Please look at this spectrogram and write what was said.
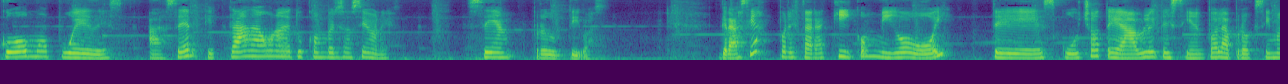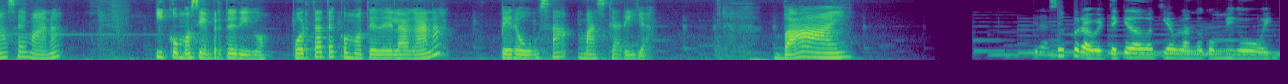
cómo puedes hacer que cada una de tus conversaciones sean productivas. Gracias por estar aquí conmigo hoy. Te escucho, te hablo y te siento la próxima semana. Y como siempre te digo, pórtate como te dé la gana, pero usa mascarilla. Bye. Gracias por haberte quedado aquí hablando conmigo hoy.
